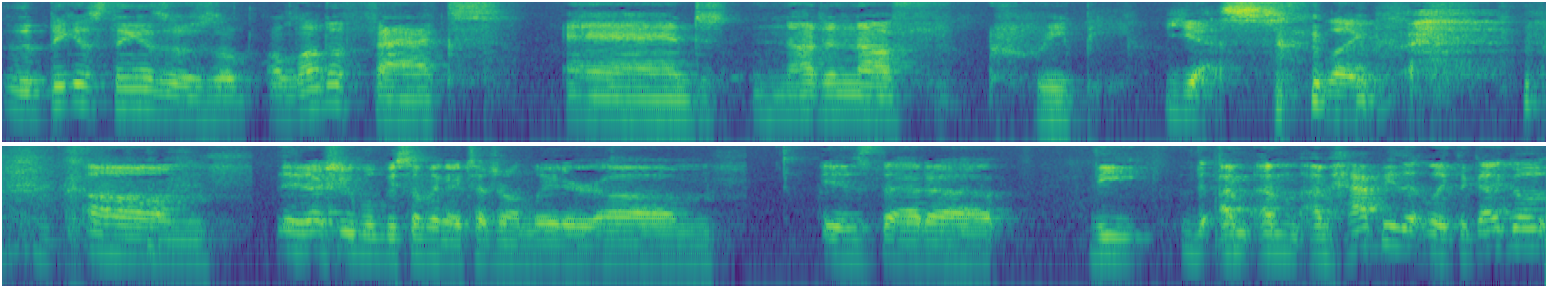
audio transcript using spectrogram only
the biggest thing is there's a, a lot of facts and not enough creepy. Yes, like, um, it actually will be something I touch on later. Um, is that uh, the, I'm, I'm I'm happy that like the guy go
